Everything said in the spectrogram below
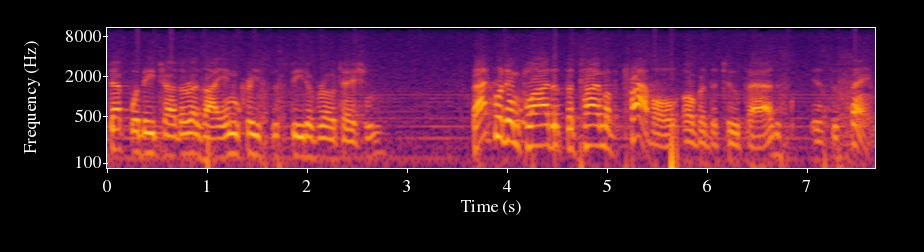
step with each other as I increase the speed of rotation? That would imply that the time of travel over the two paths is the same.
